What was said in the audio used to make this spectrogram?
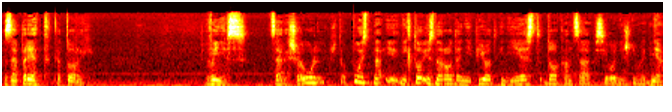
запрет, который вынес царь Шауль, что пусть никто из народа не пьет и не ест до конца сегодняшнего дня.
